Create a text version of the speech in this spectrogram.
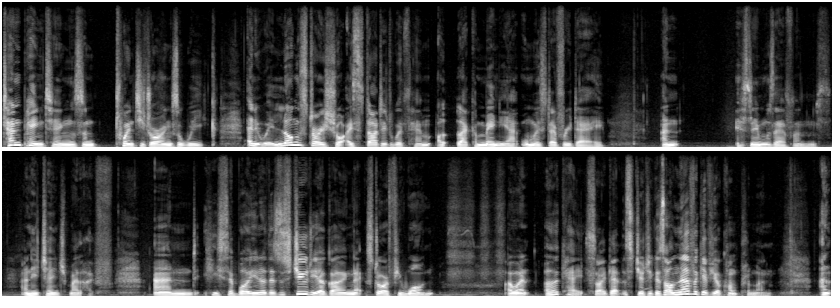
10 paintings and 20 drawings a week. Anyway, long story short, I started with him uh, like a maniac almost every day. And his name was Evans, and he changed my life. And he said, Well, you know, there's a studio going next door if you want. I went, Okay. So I get the studio because I'll never give you a compliment. And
